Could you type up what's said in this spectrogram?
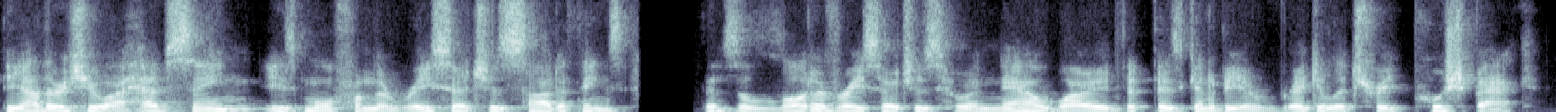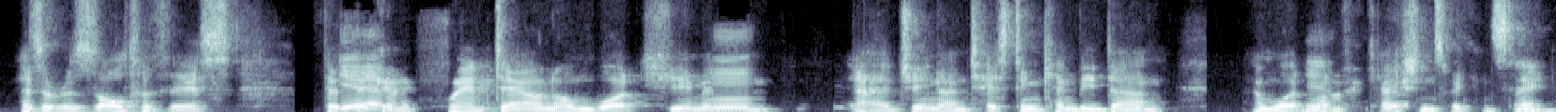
The other issue I have seen is more from the researchers' side of things. There's a lot of researchers who are now worried that there's going to be a regulatory pushback as a result of this, that Yeah. they're going to clamp down on what human uh, genome testing can be done and what Yeah. modifications we can see.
